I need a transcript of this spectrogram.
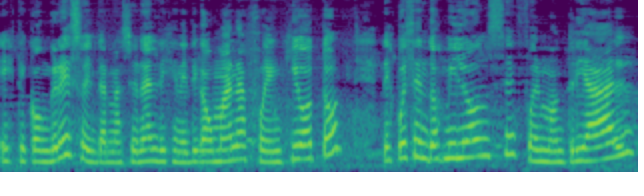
este, Congreso Internacional de Genética Humana fue en Kioto, después en 2011 fue en Montreal,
